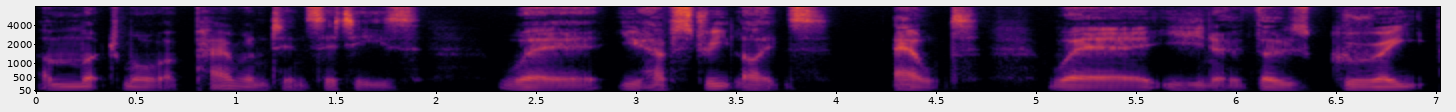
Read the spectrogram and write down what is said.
are much more apparent in cities where you have streetlights out, where, you know, those great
